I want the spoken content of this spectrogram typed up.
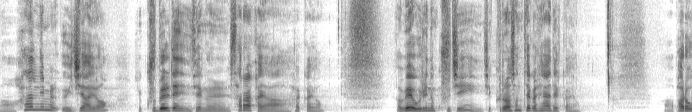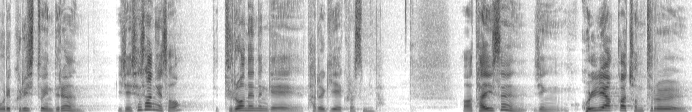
하나님을 의지하여 구별된 인생을 살아가야 할까요? 왜 우리는 굳이 이제 그런 선택을 해야 될까요? 바로 우리 그리스도인들은 이제 세상에서 드러내는 게 다르기에 그렇습니다. 어, 다윗은 이제 골리앗과 전투를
